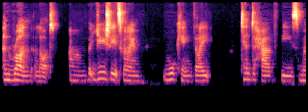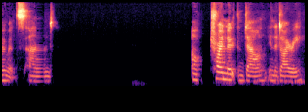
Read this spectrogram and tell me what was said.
and run a lot. Um, but usually it's when I'm walking that I tend to have these moments and I'll try and note them down in a diary.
